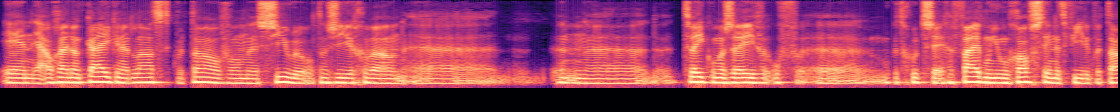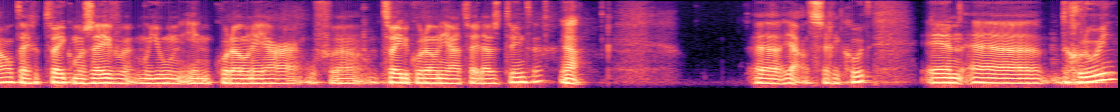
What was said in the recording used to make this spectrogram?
En ja, hoe ga je dan kijken naar het laatste kwartaal van eh, SeaWorld? Dan zie je gewoon eh, een eh 2,7 of moet ik het goed zeggen, 5 miljoen gasten in het vierde kwartaal tegen 2,7 miljoen in coronajaar of tweede coronajaar 2020. ja, ja, dat zeg ik goed. En eh, de groei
